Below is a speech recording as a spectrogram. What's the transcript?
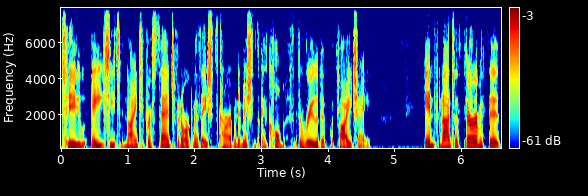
to 80 to 90% of an organization's carbon emissions can come through the supply chain in financial services,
